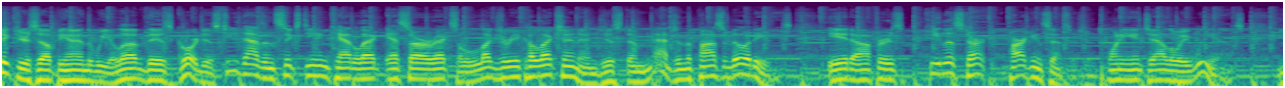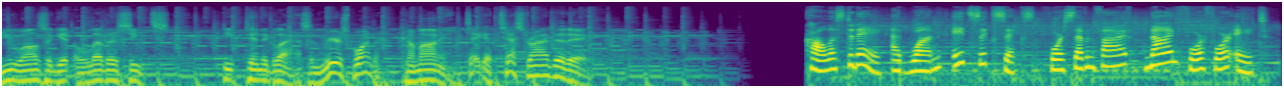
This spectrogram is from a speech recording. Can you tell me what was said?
Picture yourself behind the wheel of this gorgeous 2016 Cadillac SRX luxury collection and just imagine the possibilities. It offers keyless start, parking sensors, and 20 inch alloy wheels. You also get leather seats, deep tinted glass, and rear spoiler. Come on in, take a test drive today. Call us today at 1 866 475 9448.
